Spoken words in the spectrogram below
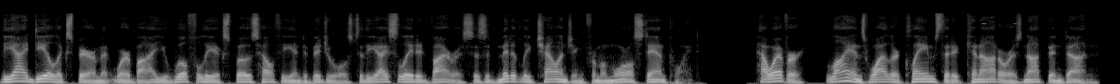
The ideal experiment whereby you willfully expose healthy individuals to the isolated virus is admittedly challenging from a moral standpoint. However, Lyons Weiler claims that it cannot or has not been done,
